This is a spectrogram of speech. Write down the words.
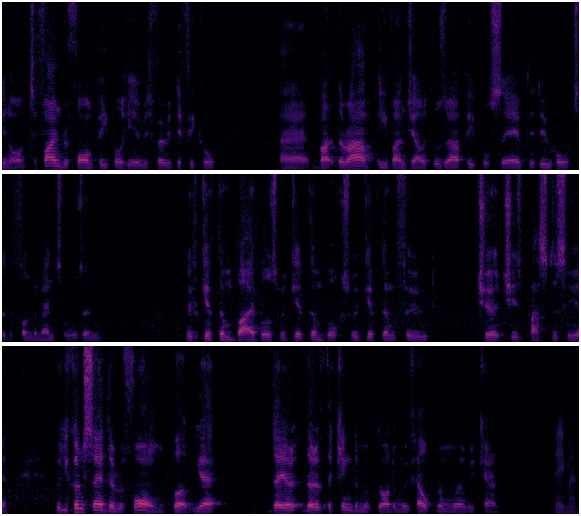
you know to find Reformed people here is very difficult. Uh, but there are evangelicals, there are people saved. They do hold to the fundamentals, and we've give them Bibles, we give them books, we give them food, churches, pastors here. But you couldn't say they're reformed, but yet they're they're of the kingdom of God, and we've helped them where we can. Amen.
